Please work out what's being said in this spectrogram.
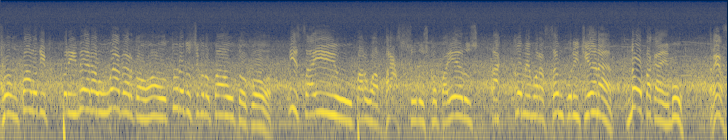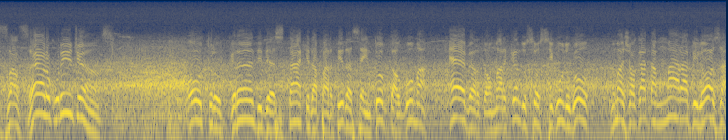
João Paulo de primeira, o Everton, à altura do segundo pau, tocou. E saiu para o abraço dos companheiros, a comemoração corintiana no Pacaembu. 3 a 0 Corinthians. Outro grande destaque da partida, sem dúvida alguma, Everton marcando seu segundo gol numa jogada maravilhosa,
